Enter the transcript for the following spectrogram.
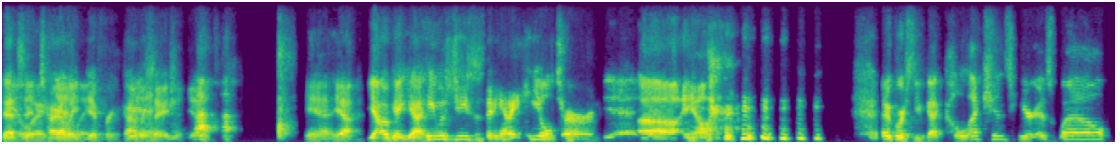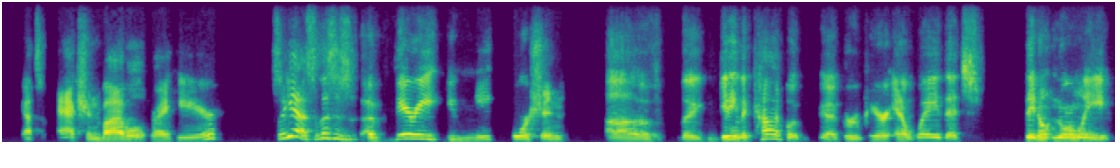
that's an entirely that different Yeah. conversation. Yeah. yeah, yeah, yeah. Okay, yeah. He was Jesus, then he had a heel turn. yeah, Uh, you know. of course, you've got collections here as well. Got some action Bible right here. So yeah, so this is a very unique portion of the getting the comic book uh, group here in a way that's they don't normally,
